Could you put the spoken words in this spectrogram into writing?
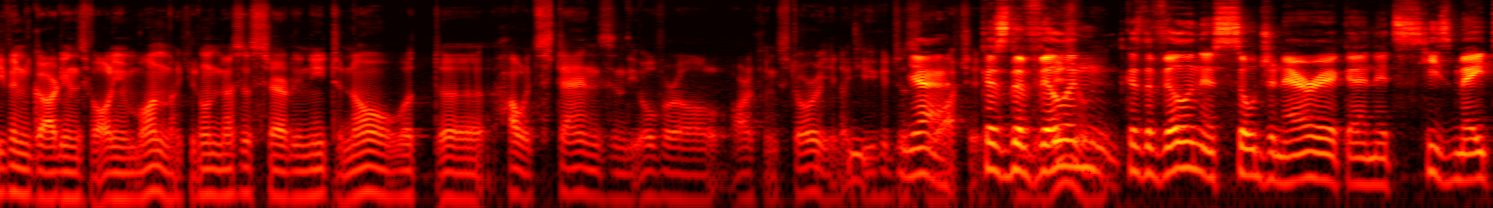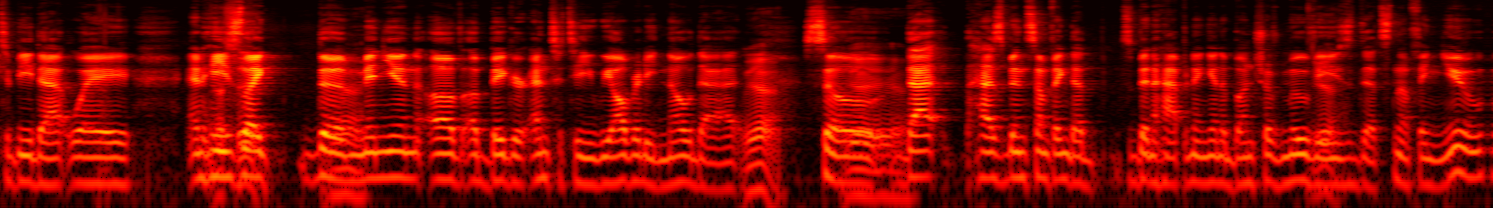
even Guardians Volume One, like you don't necessarily need to know what uh, how it stands in the overall arcing story. Like you could just yeah, watch it because the villain, because the villain is so generic, and it's he's made to be that way, and he's like the Yeah. minion of a bigger entity. We already know that. Yeah, So Yeah, yeah, that has been something that's been happening in a bunch of movies. That's nothing new.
